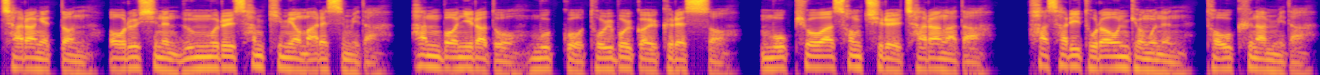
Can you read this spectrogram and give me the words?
자랑했던 어르신은 눈물을 삼키며 말했습니다. 한 번이라도 묻고 돌볼 걸 그랬어. 목표와 성취를 자랑하다 화살이 돌아온 경우는 더욱 흔합니다.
